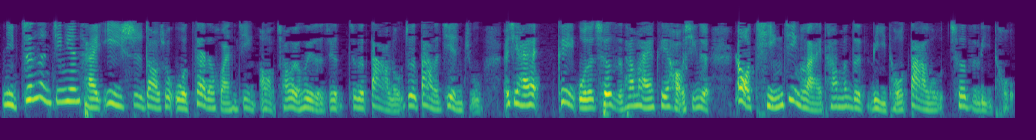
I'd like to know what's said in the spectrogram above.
你真正今天才意识到说我在的环境哦，侨委会的这个这个大楼，这个大的建筑，而且还可以我的车子，他们还可以好心的让我停进来他们的里头大楼车子里头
